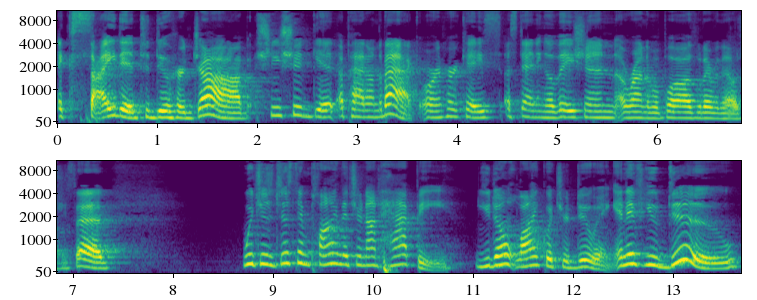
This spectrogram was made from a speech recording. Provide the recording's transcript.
excited to do her job, she should get a pat on the back, or in her case, a standing ovation, a round of applause, whatever the hell she said, which is just implying that you're not happy. You don't like what you're doing. And if you do,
